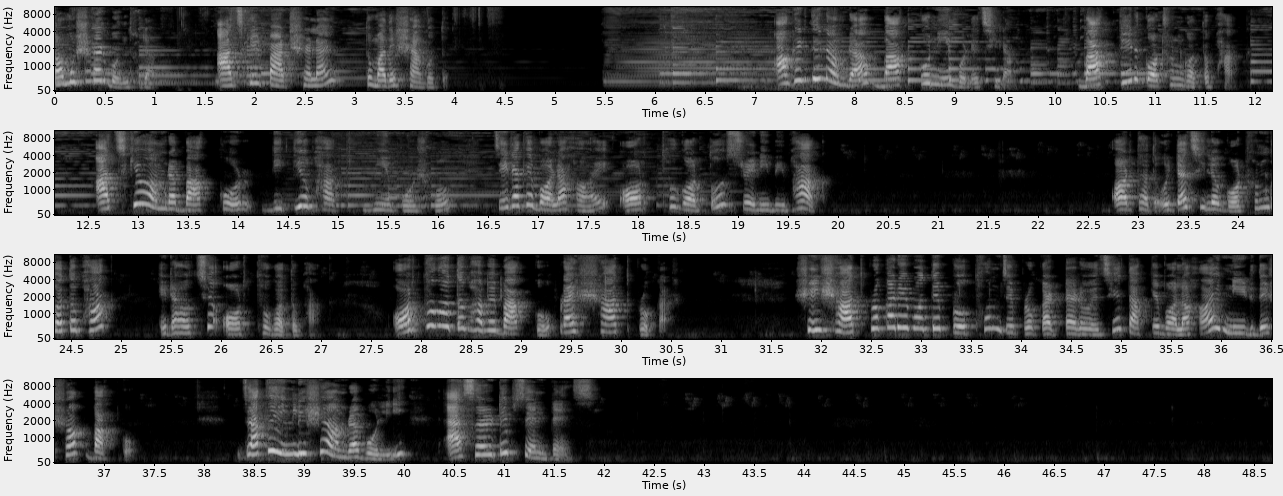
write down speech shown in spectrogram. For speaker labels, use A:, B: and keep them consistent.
A: নমস্কার বন্ধুরা, আজকের পাঠশালায় তোমাদের স্বাগত। আগের দিন আমরা বাক্য নিয়ে বলেছিলাম, বাক্যের গঠনগত ভাগ। আজকেও আমরা বাক্যর দ্বিতীয় ভাগ নিয়ে বসব, যেটাকে বলা হয় অর্থগত শ্রেণি বিভাগ অর্থাৎ ওইটা ছিল গঠনগত ভাগ এটা হচ্ছে অর্থগত ভাগ। অর্থগতভাবে বাক্য প্রায় সাত প্রকার। সেই সাত প্রকারের মধ্যে প্রথম যে প্রকারটা রয়েছে তাকে বলা হয় নির্দেশক বাক্য। যাকে ইংলিশে আমরা বলি অ্যাসার্টিভ সেন্টেন্স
